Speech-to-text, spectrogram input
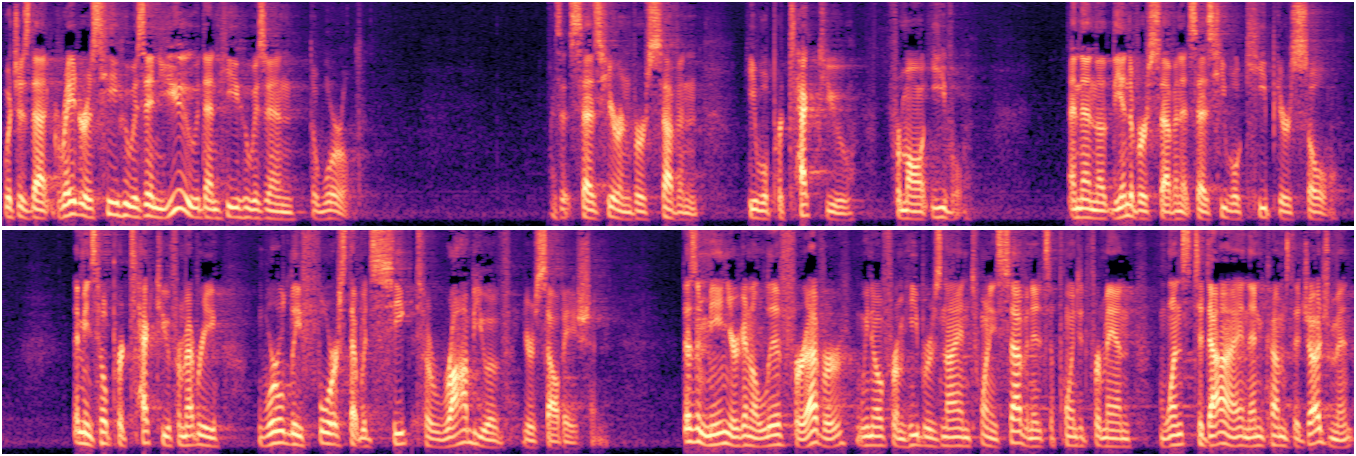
which is that greater is he who is in you than he who is in the world. As it says here in verse 7, he will protect you from all evil. And then at the end of verse 7, it says, He will keep your soul. That means He'll protect you from every worldly force that would seek to rob you of your salvation. Doesn't mean you're going to live forever. We know from Hebrews 9 27, it's appointed for man once to die, and then comes the judgment.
